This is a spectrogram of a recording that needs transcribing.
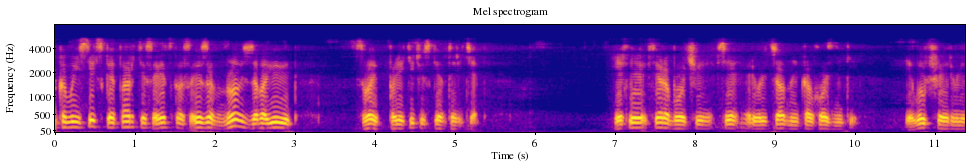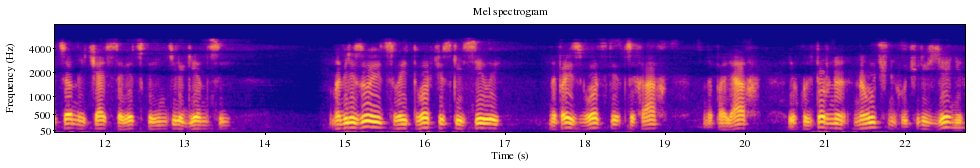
коммунистическая партия Советского Союза вновь завоюет свой политический авторитет. Если все рабочие, все революционные колхозники и лучшая революционная часть советской интеллигенции мобилизуют свои творческие силы на производстве, в цехах, на полях и в культурно-научных учреждениях,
